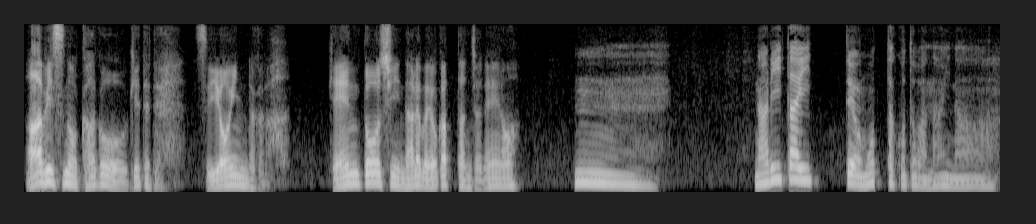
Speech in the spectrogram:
アビスの加護を受けてて強いんだから見当士になればよかったんじゃねえの？うーん。なりたいって思ったことはないな。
